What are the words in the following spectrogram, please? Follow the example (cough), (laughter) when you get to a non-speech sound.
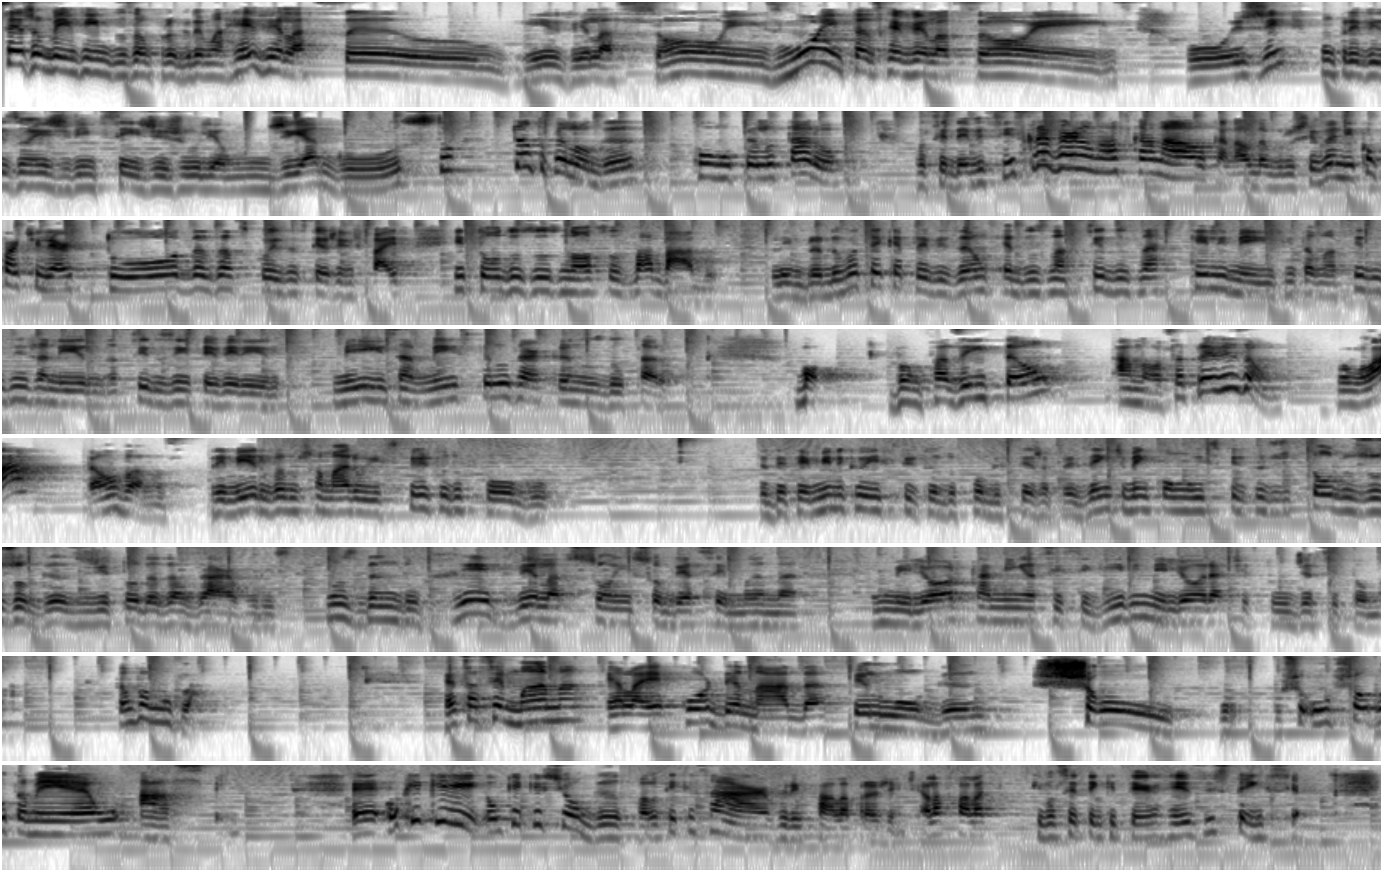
Sejam bem-vindos ao programa Revelação. Revelações, muitas revelações. Hoje, com previsões de 26 de julho a 1 de agosto, tanto pelo Ogã como pelo Tarô. Você deve se inscrever no nosso canal, o canal da Bruxa Ivani, compartilhar todas as coisas que a gente faz e todos os nossos babados. Lembrando você que a previsão é dos nascidos naquele mês, então nascidos em janeiro, nascidos em fevereiro, mês a mês pelos arcanos do tarot. Bom, vamos fazer então a nossa previsão. Vamos lá? Então vamos. Primeiro vamos chamar o espírito do fogo, eu determino que o espírito do fogo esteja presente, bem como o espírito de todos os ogãs de todas as árvores, nos dando revelações sobre a semana, o melhor caminho a se seguir e melhor atitude a se tomar. Então vamos lá. Essa semana ela é coordenada pelo Ogã Show. O Show também é o Aspen. É, o que que, o que que esse Ogã fala? O que que essa árvore fala pra gente? Ela fala que você tem que ter resistência.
